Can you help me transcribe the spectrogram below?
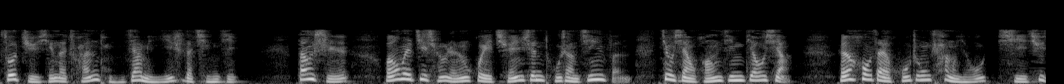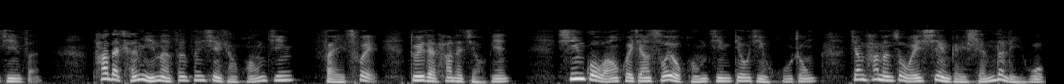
所举行的传统加冕仪式的情景。当时，王位继承人会全身涂上金粉，就像黄金雕像，然后在湖中畅游，洗去金粉。他的臣民们纷纷献上黄金、翡翠，堆在他的脚边。新国王会将所有黄金丢进湖中，将它们作为献给神的礼物。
